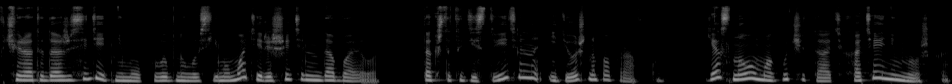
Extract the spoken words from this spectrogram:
Вчера ты даже сидеть не мог, улыбнулась ему мать и решительно добавила. Так что ты действительно идешь на поправку. Я снова могу читать, хотя и немножко.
